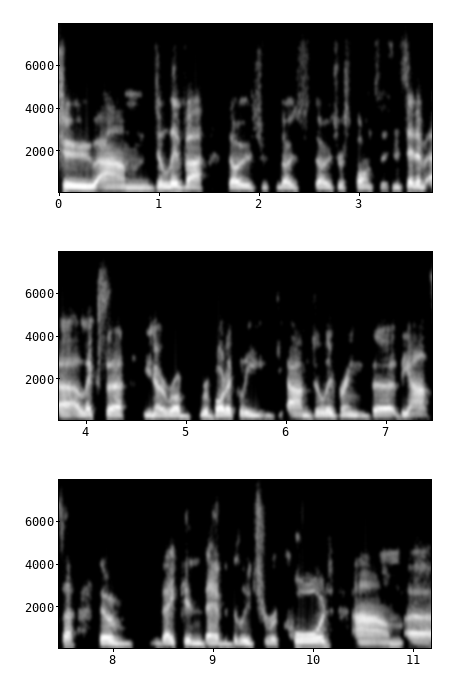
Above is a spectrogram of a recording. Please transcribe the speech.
to um, deliver those those those responses instead of uh, Alexa, you know, rob- robotically um, delivering the the answer. They they can they have the ability to record um, a,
